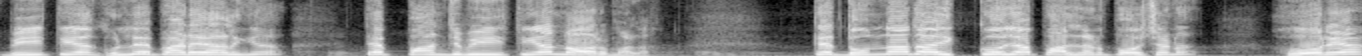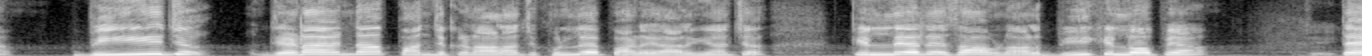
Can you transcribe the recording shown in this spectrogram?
ਬੀਜਤੀਆਂ ਖੁੱਲੇ ਪਾੜੇ ਵਾਲੀਆਂ ਤੇ 5 ਬੀਜਤੀਆਂ ਨਾਰਮਲ ਤੇ ਦੋਨਾਂ ਦਾ ਇੱਕੋ ਜਿਹਾ ਪਾਲਣ ਪੋਸ਼ਣ ਹੋ ਰਿਹਾ। ਬੀਜ ਜਿਹੜਾ ਇਹਨਾਂ 5 ਕਨਾਲਾਂ 'ਚ ਖੁੱਲੇ ਪਾੜੇ ਵਾਲੀਆਂ 'ਚ ਕਿੱਲੇ ਦੇ ਹਿਸਾਬ ਨਾਲ 20 ਕਿਲੋ ਪਿਆ। ਤੇ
